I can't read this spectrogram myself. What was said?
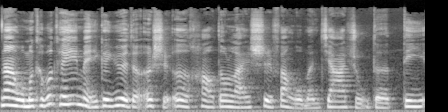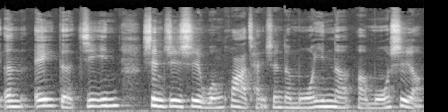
那我们可不可以每一个月的二十二号都来释放我们家族的 DNA 的基因，甚至是文化产生的魔音呢？啊，模式啊。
